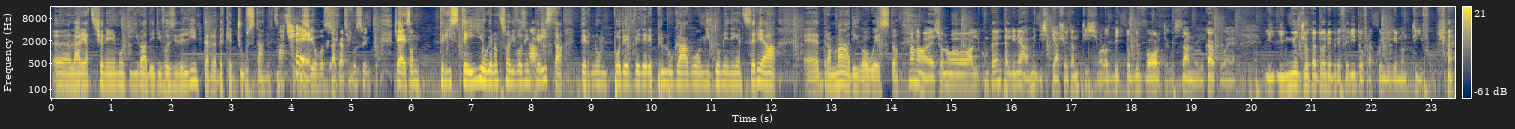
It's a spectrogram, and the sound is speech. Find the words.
eh, la reazione emotiva dei tifosi dell'Inter perché è giusta. Nel Ma c'è, se io fossi, tifoso inter- cioè sono triste io che non sono tifoso ah. interista per non poter vedere più Lukaku ogni domenica in Serie A è drammatico questo no no eh, sono al, completamente allineato a me dispiace tantissimo l'ho detto più volte quest'anno Lukaku è il, il mio giocatore preferito fra quelli che non tifo cioè,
